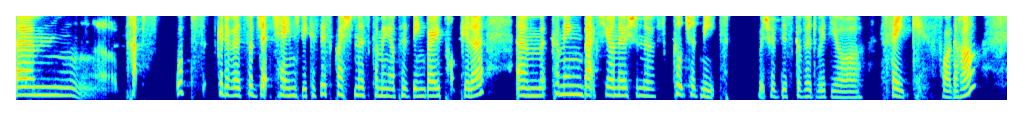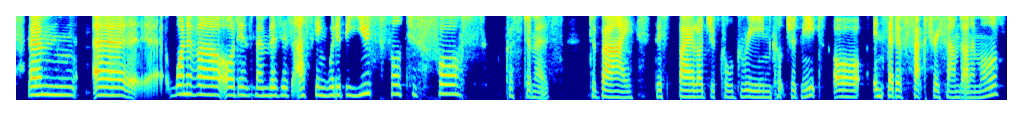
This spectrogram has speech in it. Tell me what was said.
Um, perhaps Oops, could have a subject change because this question is coming up as being very popular. Um, coming back to your notion of cultured meat, which we've discovered with your fake foie gras. Um, uh, one of our audience members is asking, would it be useful to force customers to buy this biological green cultured meat or instead of factory farmed animals?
